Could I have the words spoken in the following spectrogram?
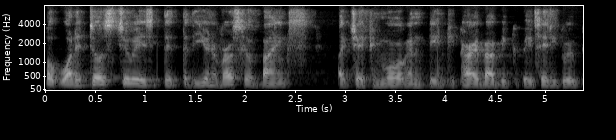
But what it does do is that the universal banks like JP Morgan, BNP Paribas, Citigroup,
